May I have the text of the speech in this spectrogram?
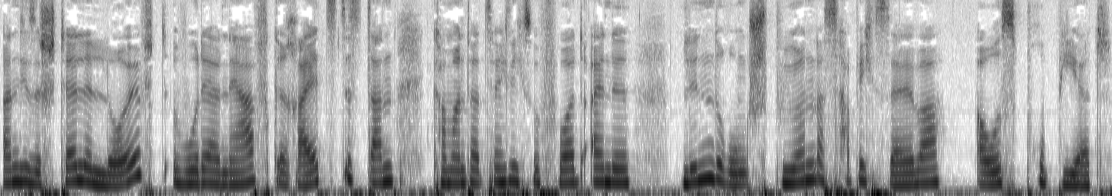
an diese Stelle läuft, wo der Nerv gereizt ist, dann kann man tatsächlich sofort eine Linderung spüren. Das habe ich selber ausprobiert.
